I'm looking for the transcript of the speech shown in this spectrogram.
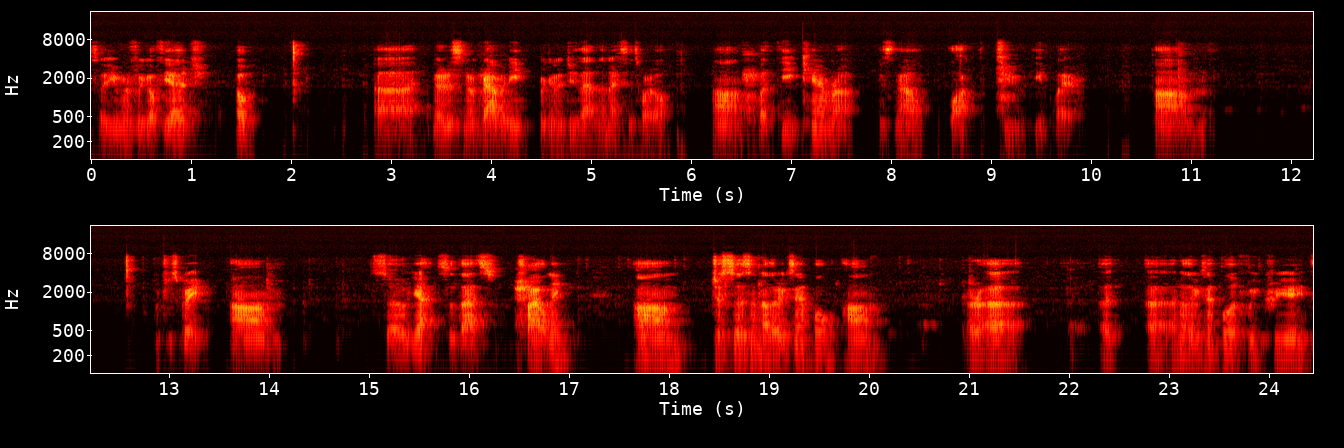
So even if we go off the edge, oh, uh, notice no gravity. We're going to do that in the next tutorial. Um, but the camera is now locked to the player, um, which is great. Um, so yeah, so that's childing. Um, just as another example, um, or uh, another example, if we create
